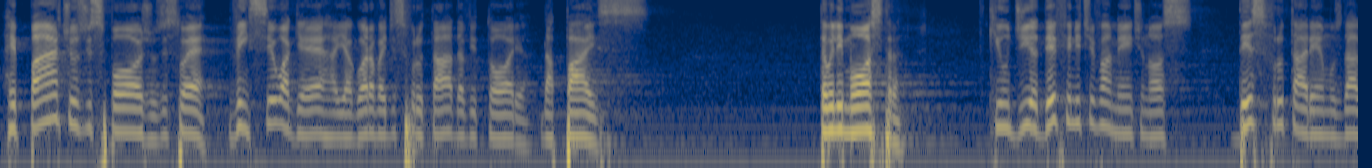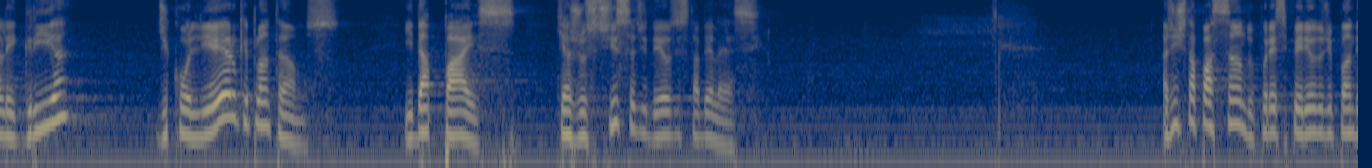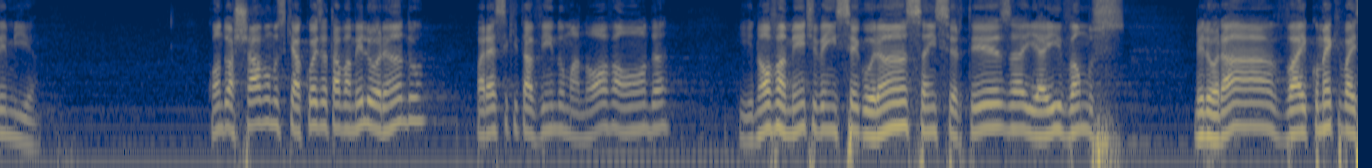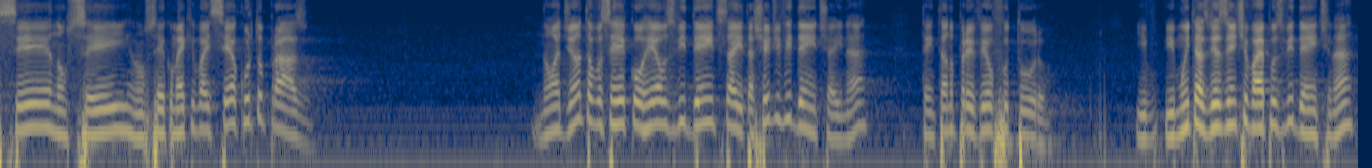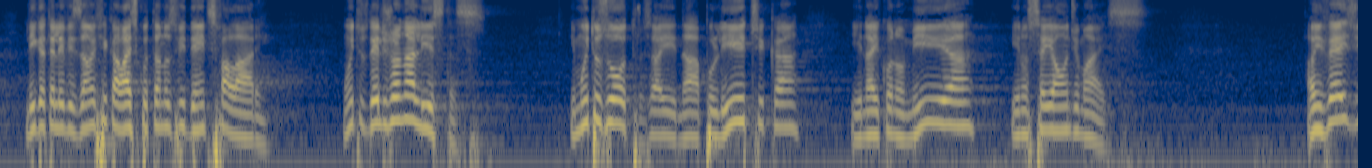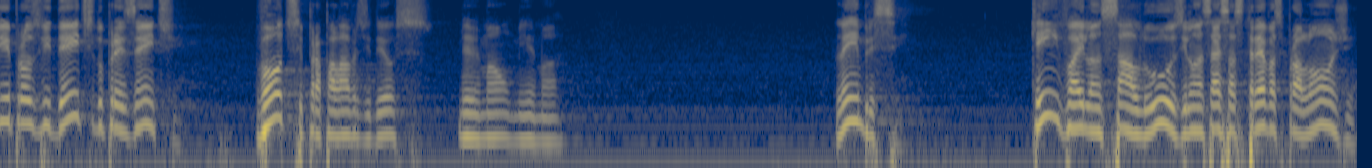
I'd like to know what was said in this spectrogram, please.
reparte os despojos, isto é, venceu a guerra e agora vai desfrutar da vitória, da paz. Então ele mostra que um dia definitivamente nós desfrutaremos da alegria de colher o que plantamos e da paz que a justiça de Deus estabelece. A gente está passando por esse período de pandemia. Quando achávamos que a coisa estava melhorando, parece que está vindo uma nova onda e novamente vem insegurança, incerteza e aí vamos melhorar, vai, como é que vai ser? Não sei, não sei como é que vai ser a curto prazo. Não adianta você recorrer aos videntes aí, tá cheio de vidente aí, né? Tentando prever o futuro. E, e muitas vezes a gente vai para os videntes, né? Liga a televisão e fica lá escutando os videntes falarem. Muitos deles jornalistas. E muitos outros aí na política e na economia e não sei aonde mais. Ao invés de ir para os videntes do presente, volte-se para a palavra de Deus, meu irmão, minha irmã. Lembre-se, quem vai lançar a luz e lançar essas trevas para longe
